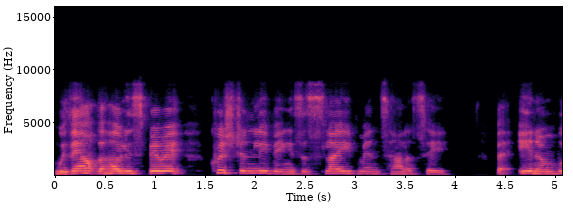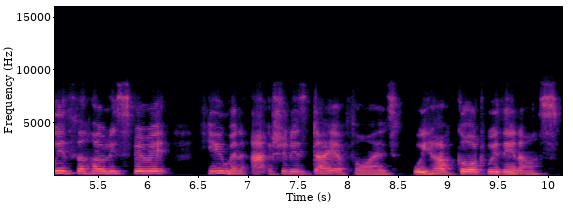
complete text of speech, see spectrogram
Without the Holy Spirit, Christian living is a slave mentality. But in and with the Holy Spirit, human action is deified. We have God within us.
